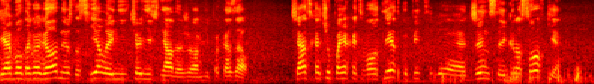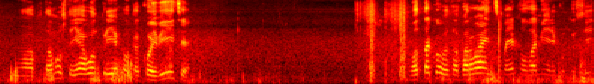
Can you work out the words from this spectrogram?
Я был такой голодный, что съел и ничего не снял, даже вам не показал. Сейчас хочу поехать в аутлет, купить себе джинсы и кроссовки. а, Потому что я вон приехал какой, видите? Вот такой вот оборванец поехал в Америку тусить.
